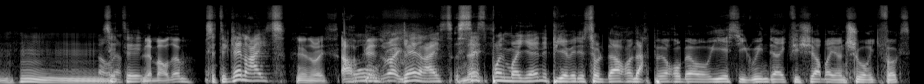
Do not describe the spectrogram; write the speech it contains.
Ah, c'était La mort d'homme c'était Glenn Rice. Glenn Rice. Ah, Oh, Glenn Rice. Glenn Rice, 16 Nice. points de moyenne. Et puis il y avait des soldats, Ron Harper, Robert Horry, AC Green, Derek Fisher, Brian Shaw, Rick Fox.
